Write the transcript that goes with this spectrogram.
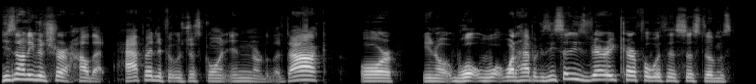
He's not even sure how that happened, if it was just going in and out of the dock, or you know what what, what happened. Because he said he's very careful with his systems,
